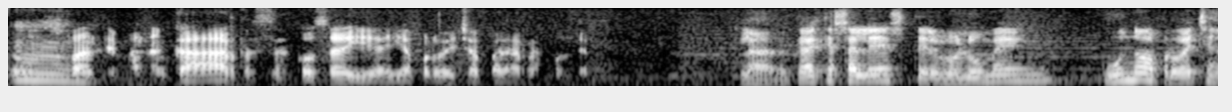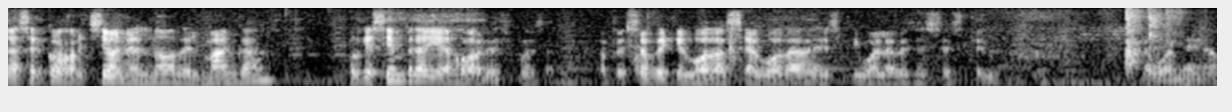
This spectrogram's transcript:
Los Mm. fans le mandan cartas, esas cosas, y ahí aprovecha para responder. Claro, cada vez que sale este el volumen, uno aprovecha en hacer correcciones, ¿no? Del manga, porque siempre hay errores, pues. A pesar de que Goda sea Goda, este, igual a veces este, la, la guanea.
